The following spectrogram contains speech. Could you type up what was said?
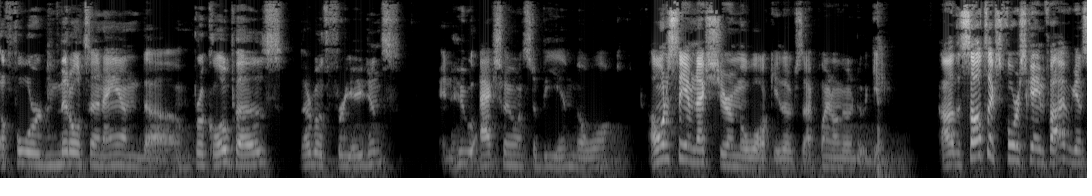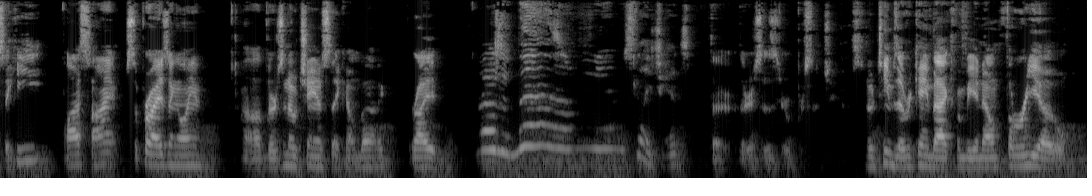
afford Middleton and uh, Brooke Lopez. They're both free agents. And who actually wants to be in Milwaukee? I want to see him next year in Milwaukee though, because I plan on going to a game. Uh, the Celtics forced Game Five against the Heat last night. Surprisingly, uh, there's no chance they come back. Right? There's a, slight chance. There, there's a zero percent chance. No teams ever came back from being down 3-0.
